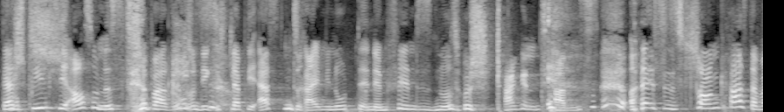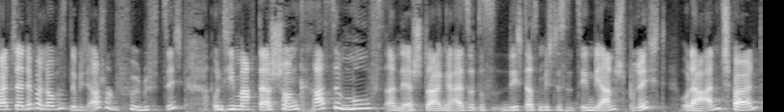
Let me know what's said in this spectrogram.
Da Quatsch. spielt sie auch so eine Stripperin und die, ich glaube, die ersten drei Minuten in dem Film ist es nur so Stangentanz. es ist schon krass. Da war Jennifer Lopez, glaube ich, auch schon 50 und die macht da schon krasse Moves an der Stange. Also das, nicht, dass mich das jetzt irgendwie anspricht oder anturnt,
